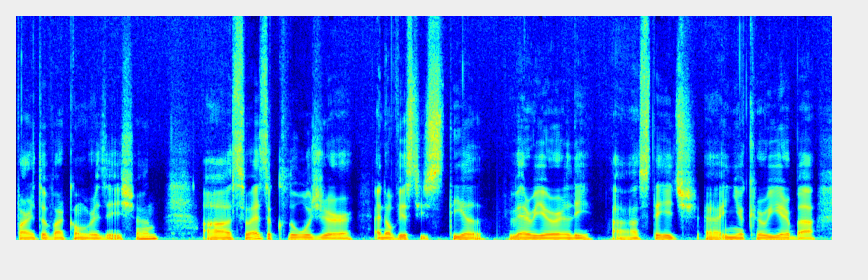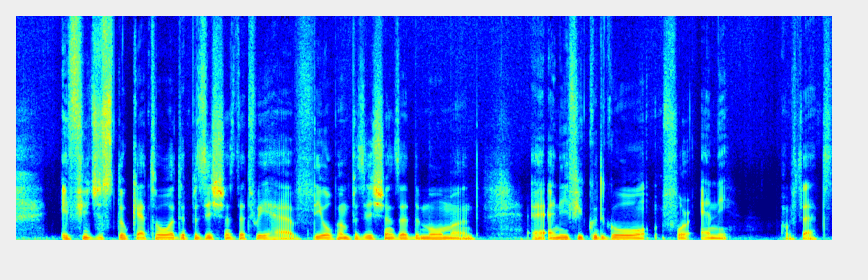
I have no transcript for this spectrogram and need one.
part of our conversation. Uh, so as a closure, and obviously still very early uh, stage uh, in your career, but if you just look at all the positions that we have, the open positions at the moment, and if you could go for any of that,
